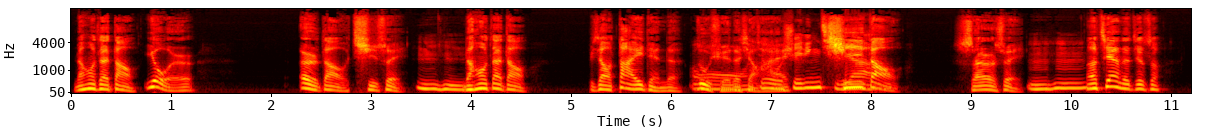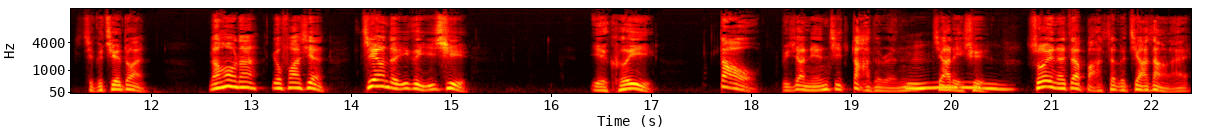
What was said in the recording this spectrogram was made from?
然后再到幼儿二到七岁，嗯哼，然后再到比较大一点的入学的小孩，学龄期七到十二岁，嗯哼，那这样的就是说几个阶段，然后呢又发现这样的一个仪器，也可以到比较年纪大的人嗯家里去，嗯所以呢，再把这个加上来，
